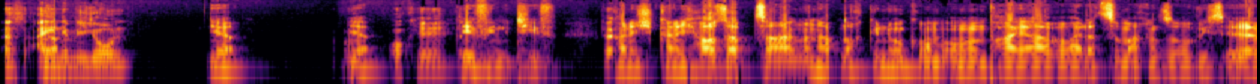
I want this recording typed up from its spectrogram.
Was? Eine Ja. Million? Ja, ja, Okay. definitiv. Da- Kann ich, kann ich Haus abzahlen und habe noch genug, um, um ein paar Jahre weiterzumachen, so wie äh,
